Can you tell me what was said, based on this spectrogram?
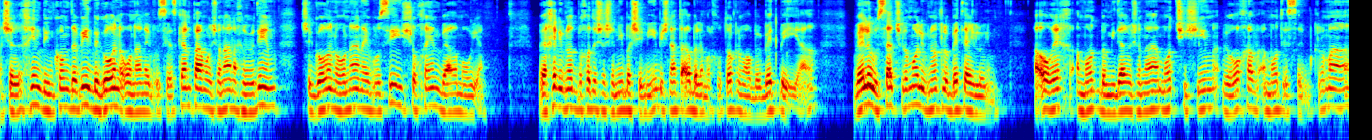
אשר הכין במקום דוד בגורן אורנן היבוסי. אז כאן פעם ראשונה אנחנו יודעים שגורן אורנן היבוסי שוכן בהר המוריה. ויחל לבנות בחודש השני בשני, בשנת ארבע למלכותו, כלומר בבית באייר, ואלה הוסד שלמה לבנות לו בית האלוהים. האורך אמות במידה הראשונה אמות שישים ורוחב אמות עשרים. כלומר,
